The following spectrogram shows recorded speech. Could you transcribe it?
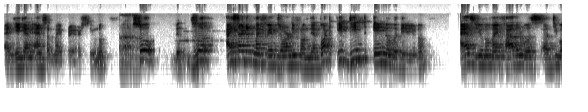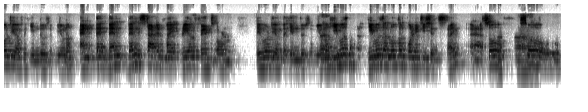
and He can answer my prayers, you know. Uh. So so I started my faith journey from there, but it didn't end over there, you know as you know, my father was a devotee of Hinduism, you know, and then then then started my real faith journey, devotee of the Hinduism. You know, he was he was a local politician, right? Uh, so uh, so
